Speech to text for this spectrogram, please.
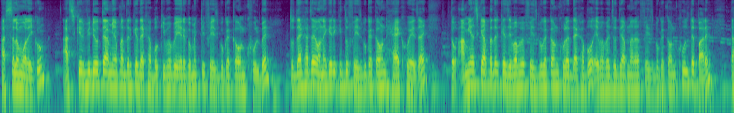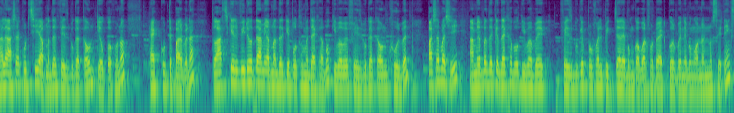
আসসালামু আলাইকুম। আজকের ভিডিওতে আমি আপনাদেরকে দেখাবো কীভাবে এরকম একটি ফেসবুক অ্যাকাউন্ট খুলবেন। তো দেখা যায় অনেকেরই কিন্তু ফেসবুক অ্যাকাউন্ট হ্যাক হয়ে যায়। তো আমি আজকে আপনাদেরকে যেভাবে ফেসবুক অ্যাকাউন্ট খুলে দেখাবো, এভাবে যদি আপনারা ফেসবুক অ্যাকাউন্ট খুলতে পারেন, তাহলে আশা করছি আপনাদের ফেসবুক অ্যাকাউন্ট কেউ কখনো হ্যাক করতে পারবে না। তো আজকের ভিডিওতে আমি আপনাদেরকে প্রথমে দেখাবো কীভাবে ফেসবুক অ্যাকাউন্ট খুলবেন। পাশাপাশি আমি আপনাদেরকে দেখাবো কীভাবে ফেসবুকে প্রোফাইল পিকচার এবং কভার ফটো অ্যাড করবেন এবং অন্যান্য সেটিংস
